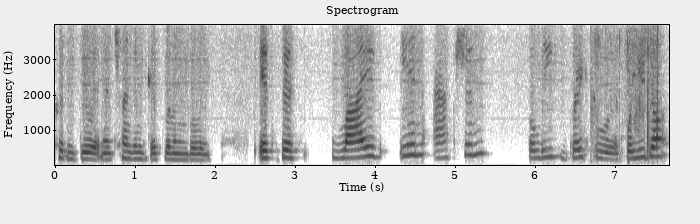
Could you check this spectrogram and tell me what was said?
couldn't do it and it turned into this limiting belief. It's this live in action belief breakthrough where you don't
